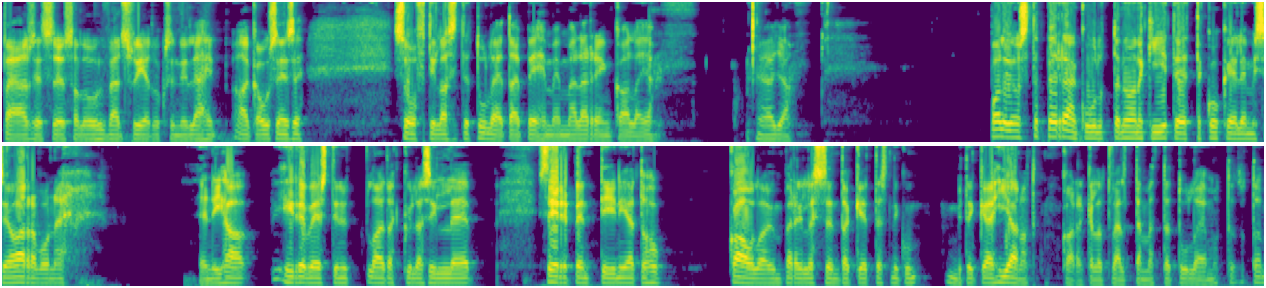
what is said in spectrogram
pääasiassa, jos haluaa hyvän suojatuksen, niin lähin aika usein se softilla sitten tulee tai pehmeämmällä renkaalla ja, ja, ja paljon on sitä perään kuuluttanut ainakin itse, että kokeilemisen arvone. En ihan hirveästi nyt laita kyllä sille serpenttiiniä tuohon kaula ympärille sen takia, että tästä niinku mitenkään hienot karkelot välttämättä tulee, mutta tota,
